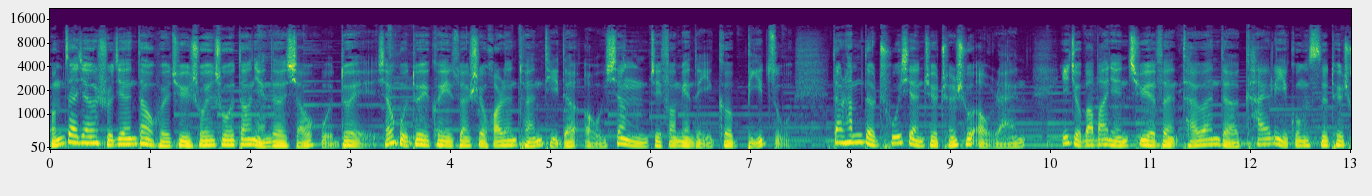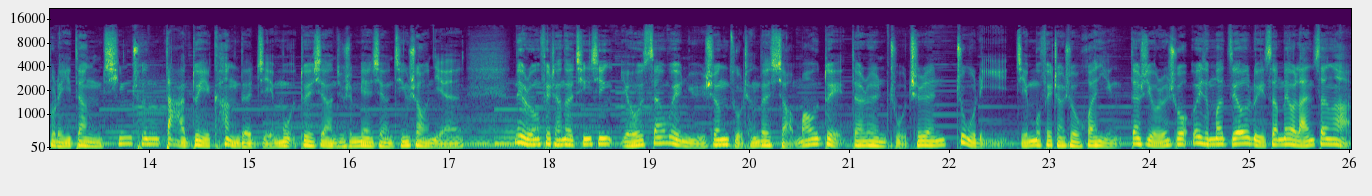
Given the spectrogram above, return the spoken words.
我们再将时间倒回去说一说当年的小虎队。小虎队可以算是华人团体的偶像这方面的一个鼻祖，但是他们的出现却纯属偶然。一九八八年七月份，台湾的开利公司推出了一档青春大对抗的节目，对象就是面向青少年，内容非常的清新，由三位女生组成的小猫队担任主持人助理，节目非常受欢迎。但是有人说，为什么只有女生没有男生啊？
